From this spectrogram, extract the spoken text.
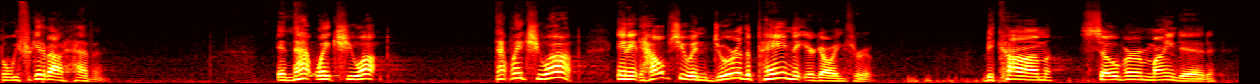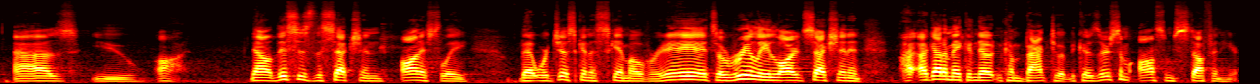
but we forget about heaven. And that wakes you up. That wakes you up. And it helps you endure the pain that you're going through. Become sober minded as you ought. Now, this is the section, honestly, that we're just going to skim over. It's a really large section, and I, I got to make a note and come back to it because there's some awesome stuff in here.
